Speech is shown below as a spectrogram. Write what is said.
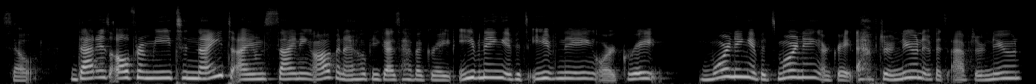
So, that is all from me tonight. I am signing off and I hope you guys have a great evening if it's evening or great morning if it's morning, or great afternoon if it's afternoon.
